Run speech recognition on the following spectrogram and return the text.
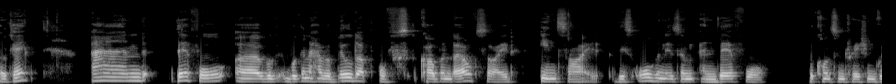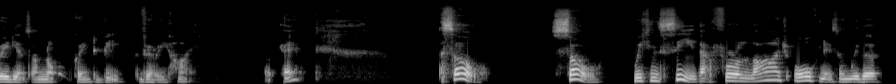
Okay, and therefore uh, we're, we're going to have a buildup of carbon dioxide inside this organism, and therefore the concentration gradients are not going to be very high. Okay, so so we can see that for a large organism with a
